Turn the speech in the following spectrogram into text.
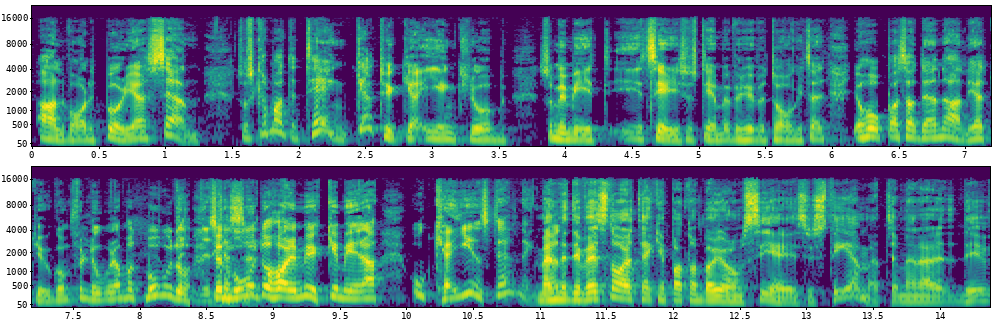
allvaret börjar sen. Så ska man inte tänka, tycker jag, i en klubb som är med i ett, i ett seriesystem överhuvudtaget. Så jag hoppas att den anledningen att Djurgården förlorar mot Modo. Det- det För Modo har en mycket mer okej inställning. Men det är väl snarare ett tecken på att de börjar om seriesystemet. Jag menar, det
